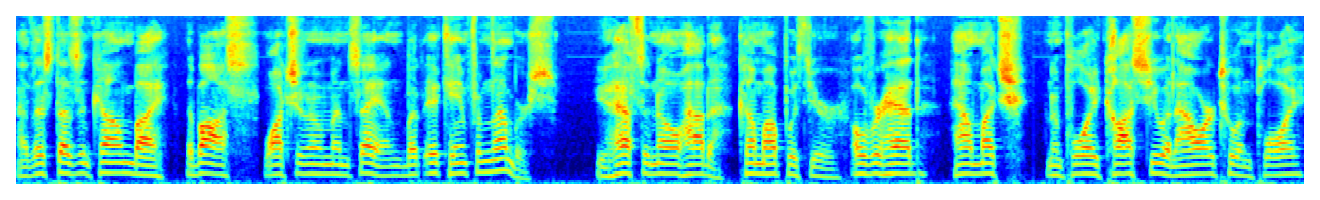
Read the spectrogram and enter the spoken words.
Now, this doesn't come by the boss watching them and saying, but it came from numbers. You have to know how to come up with your overhead, how much an employee costs you an hour to employ.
